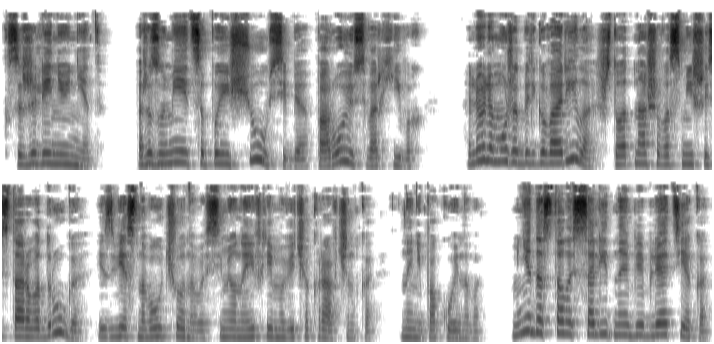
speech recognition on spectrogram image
«К сожалению, нет. Разумеется, поищу у себя, пороюсь в архивах. Лёля, может быть, говорила, что от нашего с Мишей старого друга, известного ученого Семена Ефремовича Кравченко, ныне покойного, мне досталась солидная библиотека,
